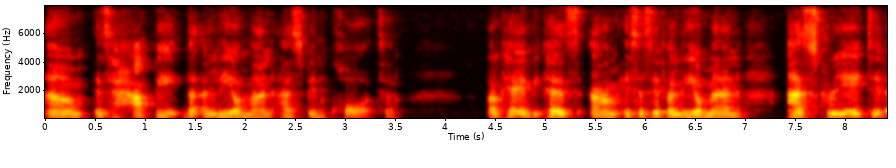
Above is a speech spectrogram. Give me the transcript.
um is happy that a leo man has been caught okay? Because um it's as if a leo man has created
